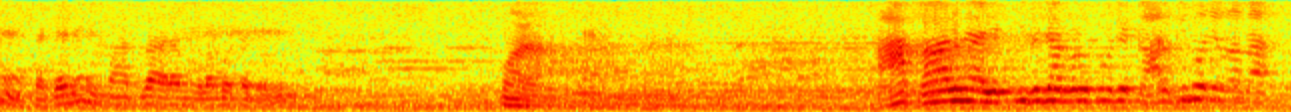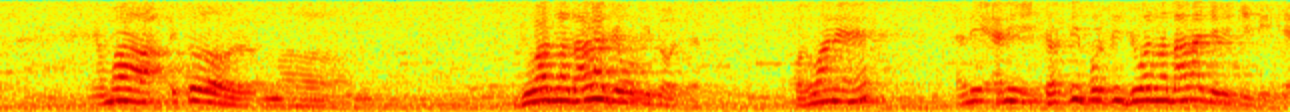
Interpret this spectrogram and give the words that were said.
ને શકે નહીં પાંચલા આરામ લાંબો શકે પણ આ કાળ ને આ એકવીસ હજાર વર્ષનો જે કાળ કીધો છે દાદા એમાં એ તો જુવારના દાણા જેવો કીધો છે. ભગવાને એની એની ધરતી પરથી જુવારના દાણા જેવી કીધી છે.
